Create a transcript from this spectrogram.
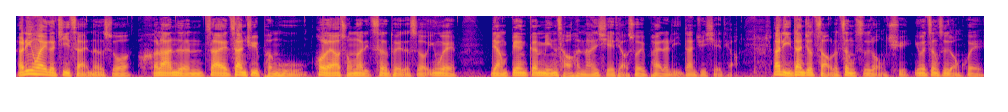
那另外一个记载呢，说荷兰人在占据澎湖，后来要从那里撤退的时候，因为两边跟明朝很难协调，所以派了李旦去协调。那李旦就找了郑芝龙去，因为郑芝龙会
